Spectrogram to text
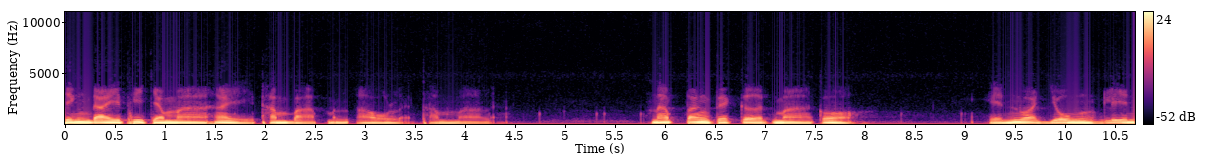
สิ่งใดที่จะมาให้ทำบาปมันเอาแหละทำมาแหละ นับตั้งแต่เกิดมาก็ เห็นว่ายงลิ้น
